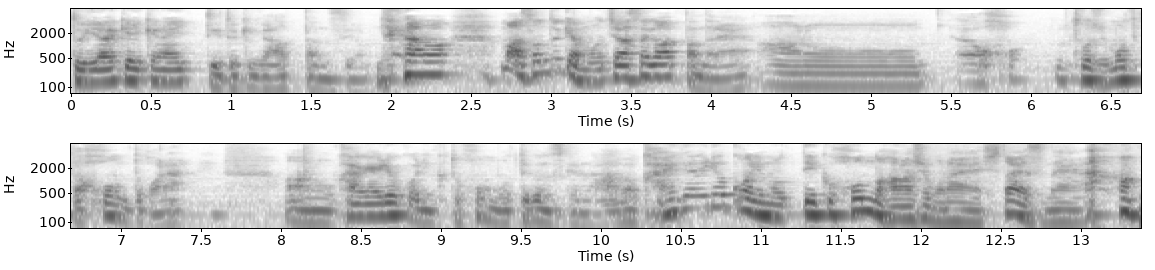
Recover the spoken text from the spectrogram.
といなきゃいけないっていう時があったんですよ。であのまあその時は持ち合わせがあったんだね。あのー当時持ってた本とかね。あの海外旅行に行くと本持ってくんですけど、あ海外旅行に持っていく本の話もねしたいですね。あ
